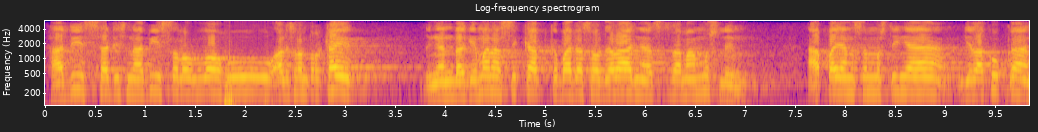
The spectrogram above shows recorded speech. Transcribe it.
hadis-hadis Nabi Shallallahu Alaihi Wasallam terkait dengan bagaimana sikap kepada saudaranya sesama muslim. Apa yang semestinya dilakukan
